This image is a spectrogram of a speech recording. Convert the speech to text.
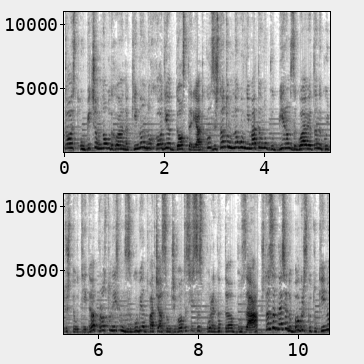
т.е. обичам много да ходя на кино, но ходя доста рядко, защото много внимателно подбирам заглавията, на които ще отида. Просто не искам да загубя 2 часа от живота си с поредната боза. Що се отнесе до българското кино,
